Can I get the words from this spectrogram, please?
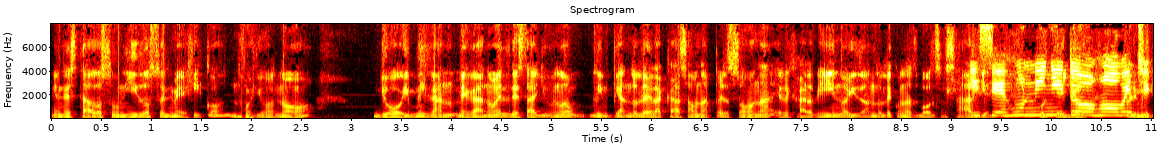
en Estados Unidos, en México? No, yo no. Yo hoy me gano, me gano el desayuno limpiándole la casa a una persona, el jardín, ayudándole con las bolsas a Y alguien. si es un niñito yo- joven, permíteme.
